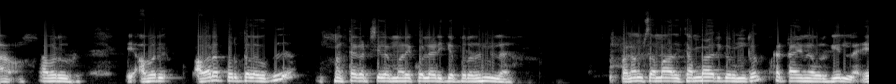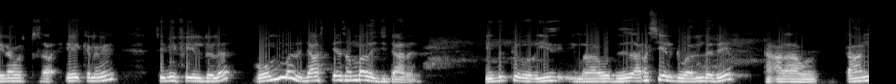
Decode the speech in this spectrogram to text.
அ- அவர் அவர் அவரை பொறுத்தளவுக்கு மற்ற கட்சியில மாதிரி கொள்ளடிக்க போறதும் இல்லை. பணம் சம்பாதி சம்பாதிக்கணும்ன்றது கட்டாயம் அவருக்கு இல்லை. ஏன்னா அவர் ஏற்கனவே சினி ஃபீல்டுல ரொம்ப ஜாஸ்தியா சம்பாதிச்சிட்டாரு. இதுக்கு ஒரு அதாவது அரசியலுக்கு வந்ததே தான்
